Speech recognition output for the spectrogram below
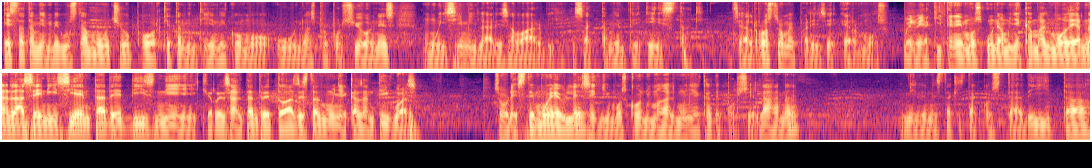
Esta también me gusta mucho porque también tiene como unas proporciones muy similares a Barbie, exactamente esta. O sea, el rostro me parece hermoso. Bueno, y aquí tenemos una muñeca más moderna, la Cenicienta de Disney, que resalta entre todas estas muñecas antiguas. Sobre este mueble seguimos con más muñecas de porcelana. Miren esta que está acostadita.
